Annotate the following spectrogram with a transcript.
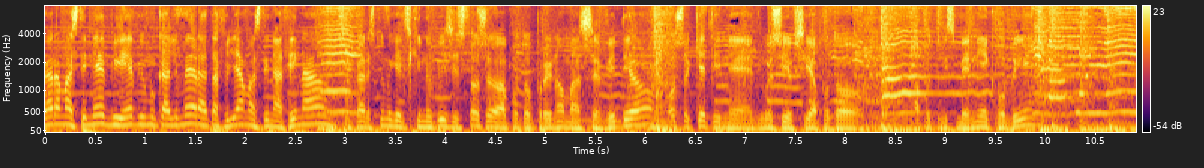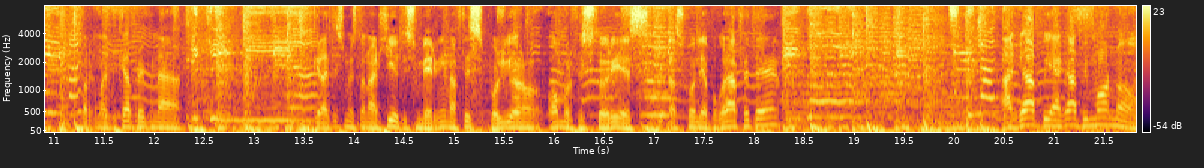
καλημέρα μας στην Εύη. Εύη μου, καλημέρα. Τα φιλιά μας στην Αθήνα. Σε ευχαριστούμε για τις κοινοποιήσει τόσο από το πρωινό μας βίντεο, όσο και την ε, δημοσίευση από, το, από την σημερινή εκπομπή. Πραγματικά πρέπει να κρατήσουμε στον αρχείο τη σημερινή με αυτές τις πολύ όμορφες ιστορίες και τα σχόλια που γράφετε. Αγάπη, αγάπη μόνο.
